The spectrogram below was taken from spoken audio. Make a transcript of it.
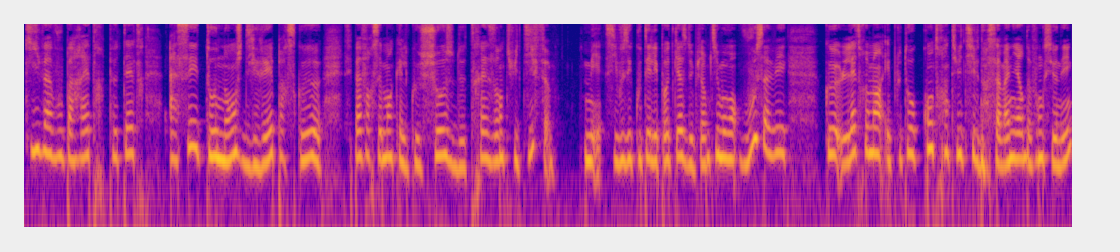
qui va vous paraître peut-être assez étonnant, je dirais, parce que c'est pas forcément quelque chose de très intuitif. Mais si vous écoutez les podcasts depuis un petit moment, vous savez que l'être humain est plutôt contre-intuitif dans sa manière de fonctionner.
